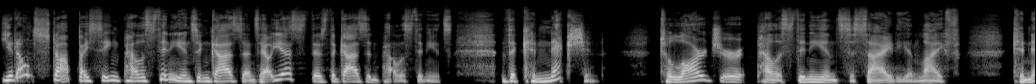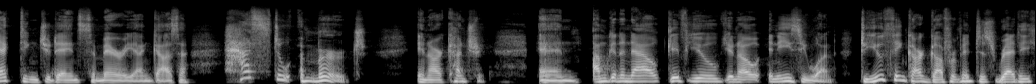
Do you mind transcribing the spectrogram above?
you don't stop by seeing Palestinians in Gaza and say, Oh, yes, there's the Gazan Palestinians. The connection to larger Palestinian society and life, connecting Judea and Samaria and Gaza, has to emerge in our country. And I'm going to now give you, you know, an easy one. Do you think our government is ready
